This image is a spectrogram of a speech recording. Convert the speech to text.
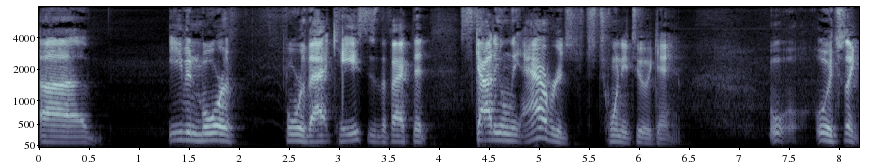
uh even more for that case is the fact that Scottie only averaged 22 a game which like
